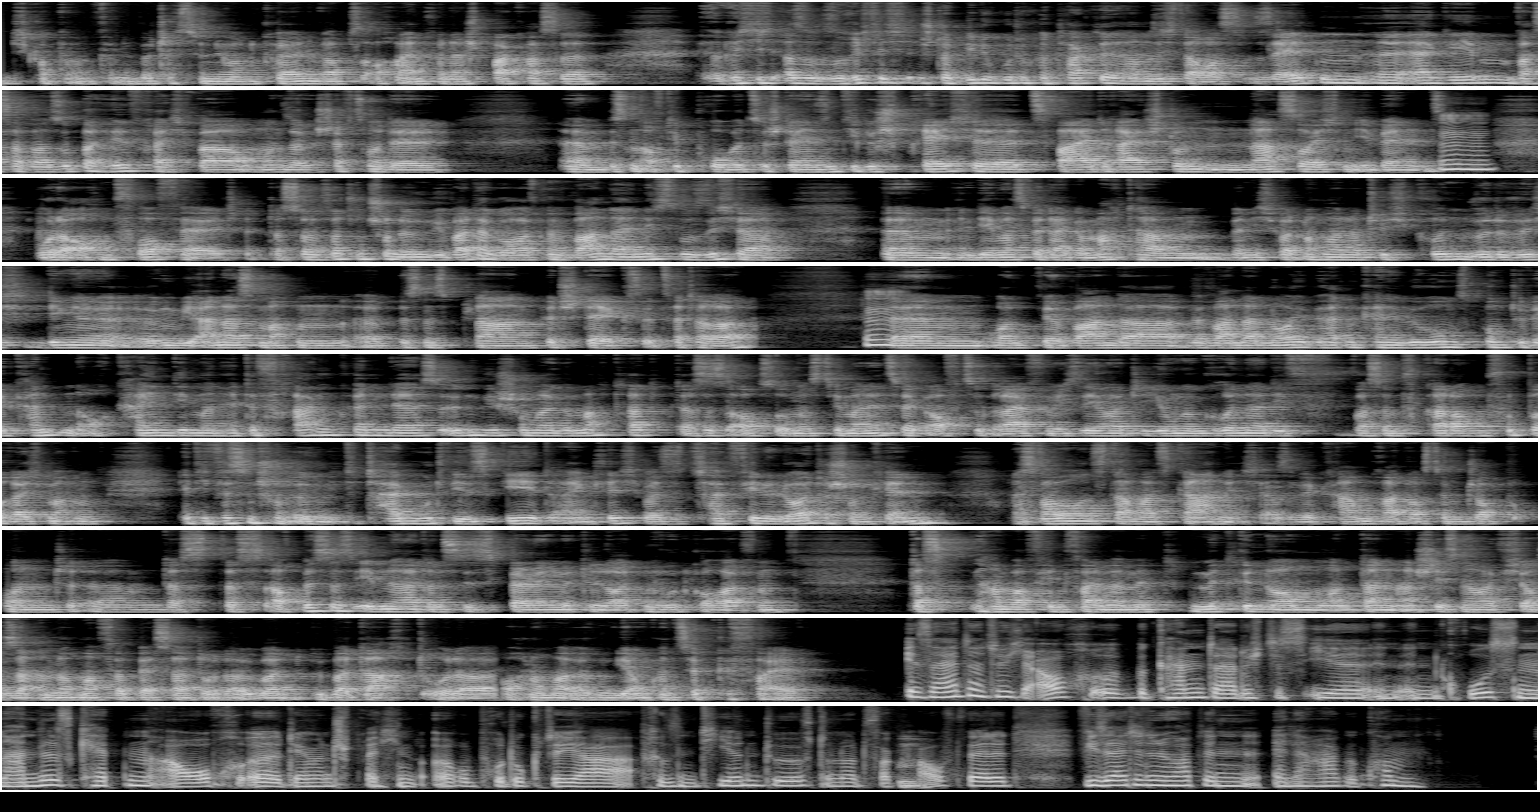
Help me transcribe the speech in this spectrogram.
ich glaube, von der Wirtschaftsunion Köln gab es auch einen von der Sparkasse. Richtig, also so richtig stabile, gute Kontakte haben sich daraus selten äh, ergeben, was aber super hilfreich war, um unser Geschäftsmodell äh, ein bisschen auf die Probe zu stellen, sind die Gespräche zwei, drei Stunden nach solchen Events. Mhm oder auch im Vorfeld. Das, das hat uns schon irgendwie weitergeholfen. Wir waren da nicht so sicher ähm, in dem, was wir da gemacht haben. Wenn ich heute nochmal natürlich gründen würde, würde ich Dinge irgendwie anders machen, äh, Businessplan, Pitch Decks etc. Mhm. Ähm, und wir waren da, wir waren da neu, wir hatten keine Berührungspunkte, wir kannten auch keinen, den man hätte fragen können, der es irgendwie schon mal gemacht hat. Das ist auch so, um das Thema Netzwerk aufzugreifen. Ich sehe heute junge Gründer, die was gerade auch im Food-Bereich machen, die wissen schon irgendwie total gut, wie es geht eigentlich, weil sie total viele Leute schon kennen. Das war bei uns damals gar nicht. Also wir kamen gerade aus dem Job und ähm, das, das auf Business-Ebene hat uns dieses Sparring mit den Leuten gut geholfen das haben wir auf jeden Fall mit, mitgenommen und dann anschließend häufig auch Sachen nochmal verbessert oder über, überdacht oder auch nochmal irgendwie am Konzept gefeilt. Ihr seid natürlich auch äh, bekannt dadurch, dass ihr in, in großen Handelsketten auch äh, dementsprechend eure Produkte ja präsentieren dürft und dort verkauft mhm. werdet. Wie seid ihr denn überhaupt in LRH gekommen?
